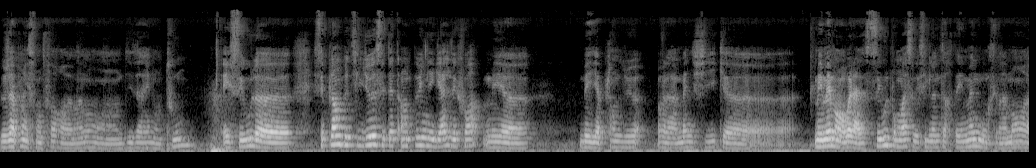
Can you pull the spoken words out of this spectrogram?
Le Japon, ils sont forts vraiment en design, en tout. Et Séoul, c'est plein de petits lieux, c'est peut-être un peu inégal des fois, mais il y a plein de lieux voilà, magnifiques mais même en voilà, Séoul pour moi c'est aussi de l'entertainment, donc c'est vraiment euh,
